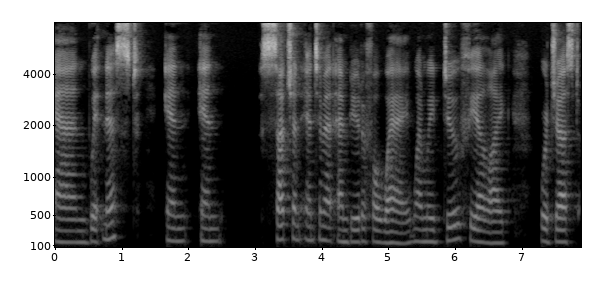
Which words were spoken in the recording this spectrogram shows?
and witnessed in in such an intimate and beautiful way when we do feel like we're just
